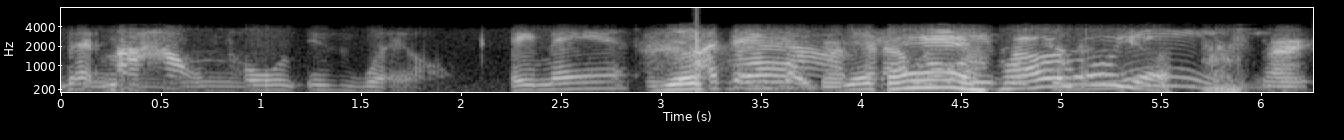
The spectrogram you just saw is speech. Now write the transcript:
that my mm-hmm. household is well. Amen. Yes, I thank Lord. God Yes, that I'm Lord. able Hallelujah. to leave Thank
